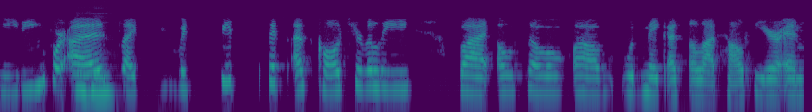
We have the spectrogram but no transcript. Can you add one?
eating for us, Mhm. like which fits fits us culturally, but also um, would make us a lot healthier and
